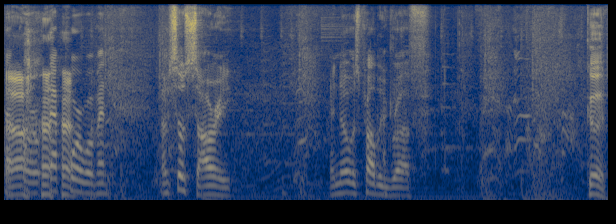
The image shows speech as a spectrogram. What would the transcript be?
That, poor, that poor woman. I'm so sorry. I know it was probably rough. Good.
